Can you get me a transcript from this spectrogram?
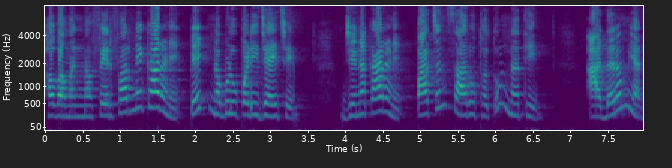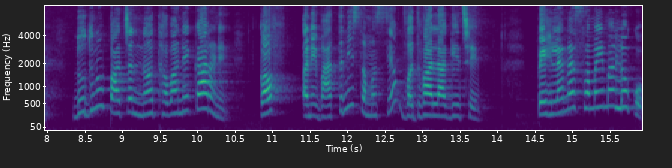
હવામાનમાં ફેરફારને કારણે પેટ નબળું પડી જાય છે, જેના કારણે પાચન સારું થતું નથી. આ દરમિયાન દૂધનું પાચન ન થવાને કારણે કફ અને વાતની સમસ્યા વધવા લાગે છે. પહેલાંના સમયમાં લોકો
